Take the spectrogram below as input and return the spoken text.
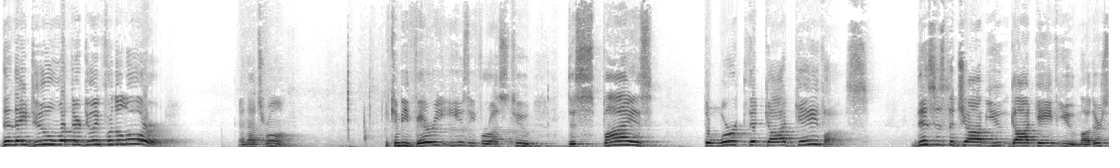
than they do what they're doing for the Lord. And that's wrong. It can be very easy for us to despise the work that God gave us. This is the job you, God gave you, mothers.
